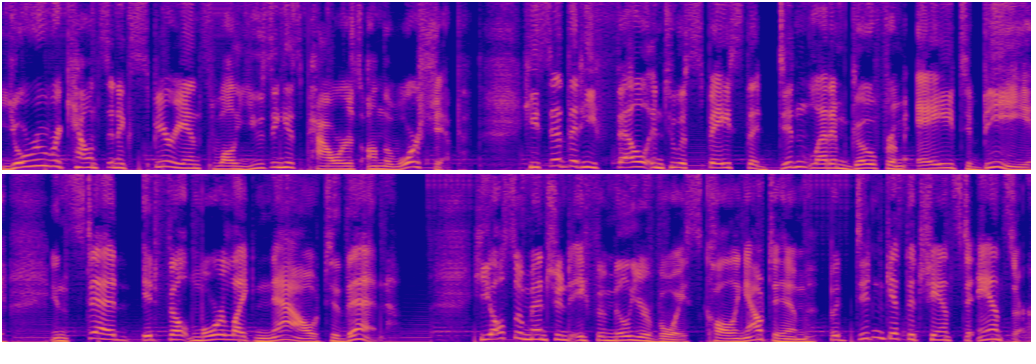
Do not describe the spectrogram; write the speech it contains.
Yoru recounts an experience while using his powers on the warship. He said that he fell into a space that didn't let him go from A to B, instead, it felt more like now to then. He also mentioned a familiar voice calling out to him, but didn't get the chance to answer.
